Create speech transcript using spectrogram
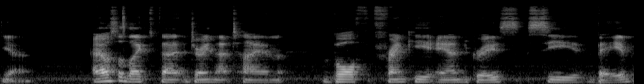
Yeah. I also liked that during that time, both Frankie and Grace see Babe.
